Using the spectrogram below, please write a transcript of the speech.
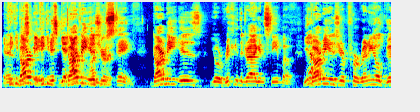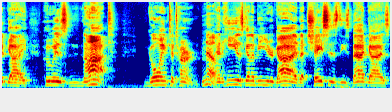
If And he can Darby, just, if he can just get Darby is your Sting. Darby is your Ricky the Dragon Steamboat. Yeah. Darby is your perennial good guy who is not going to turn. No. And he is going to be your guy that chases these bad guys,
